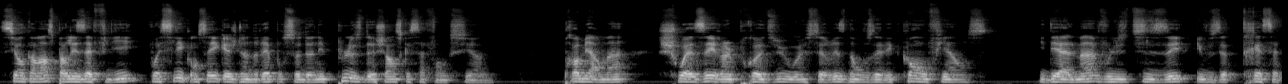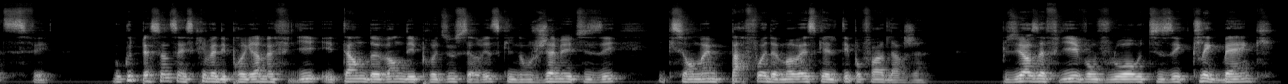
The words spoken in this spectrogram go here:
Si on commence par les affiliés, voici les conseils que je donnerais pour se donner plus de chances que ça fonctionne. Premièrement, choisir un produit ou un service dont vous avez confiance. Idéalement, vous l'utilisez et vous êtes très satisfait. Beaucoup de personnes s'inscrivent à des programmes affiliés et tentent de vendre des produits ou services qu'ils n'ont jamais utilisés et qui sont même parfois de mauvaise qualité pour faire de l'argent. Plusieurs affiliés vont vouloir utiliser ClickBank,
